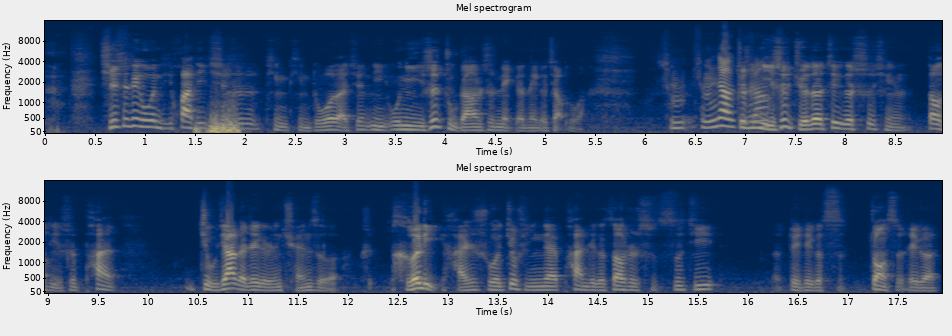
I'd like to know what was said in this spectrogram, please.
其实这个问题话题其实挺挺多的。其实你你是主张是哪个哪个角度啊？什么什么叫主张就是你是觉得这个事情到底是判酒驾的这个人全责是合理，还是说就是应该判这个肇事司司机呃对这个死撞死这个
